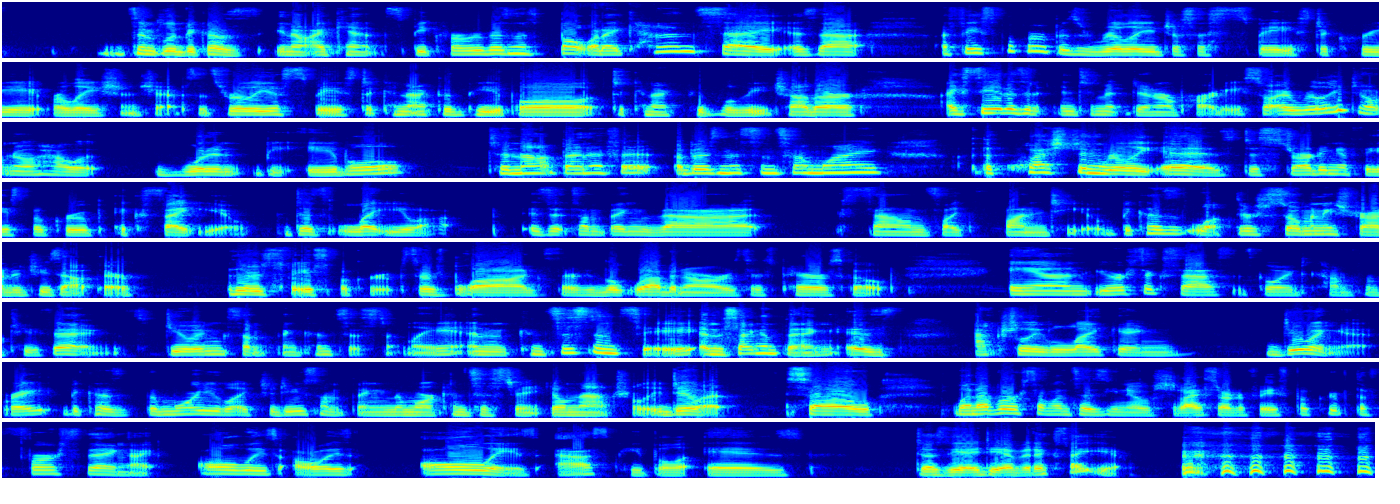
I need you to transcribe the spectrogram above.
simply because, you know, I can't speak for every business. But what I can say is that a Facebook group is really just a space to create relationships. It's really a space to connect with people, to connect people with each other. I see it as an intimate dinner party. So I really don't know how it wouldn't be able to not benefit a business in some way. The question really is Does starting a Facebook group excite you? Does it light you up? Is it something that sounds like fun to you? Because look, there's so many strategies out there. There's Facebook groups, there's blogs, there's webinars, there's Periscope. And your success is going to come from two things doing something consistently and consistency. And the second thing is actually liking doing it, right? Because the more you like to do something, the more consistent you'll naturally do it. So, whenever someone says, you know, should I start a Facebook group? The first thing I always, always, always ask people is, does the idea of it excite you?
